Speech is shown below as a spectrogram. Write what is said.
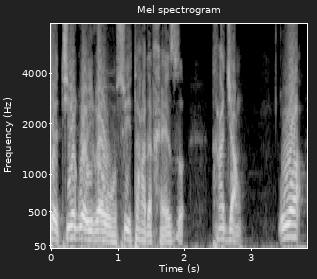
也接过一个五岁大的孩子，他讲我。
